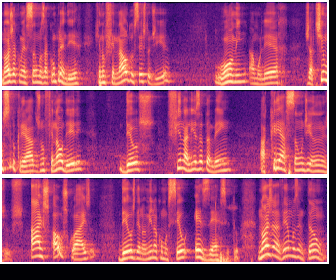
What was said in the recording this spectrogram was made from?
nós já começamos a compreender que no final do sexto dia, o homem, a mulher, já tinham sido criados, no final dele, Deus finaliza também a criação de anjos, aos quais Deus denomina como seu exército. Nós já vemos então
